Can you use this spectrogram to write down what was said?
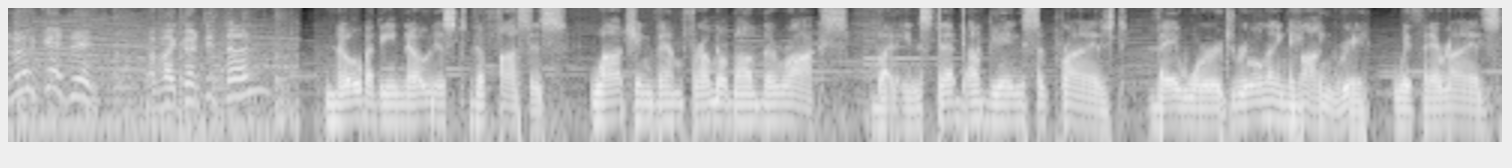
Look at it. Have I got it done? Nobody noticed the fosses, watching them from above the rocks, but instead of being surprised, they were drooling hungry, with their eyes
